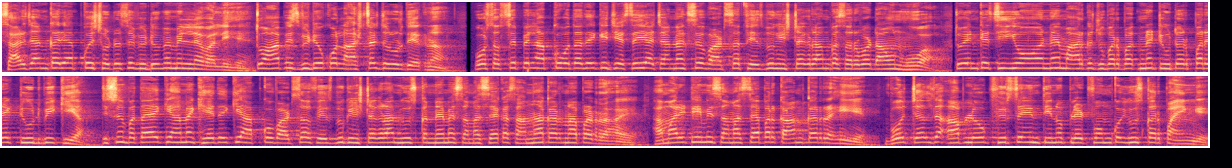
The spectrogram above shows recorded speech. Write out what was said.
सारी जानकारी आपको इस छोटे से वीडियो में मिलने वाली है। तो आप इस वीडियो को लास्ट तक ज़रूर देखना। और सबसे पहले आपको बता दें कि जैसे ही अचानक से व्हाट्सएप फेसबुक इंस्टाग्राम का सर्वर डाउन हुआ तो इनके सीईओ ने मार्क जुबरबर्ग ने ट्विटर पर एक ट्वीट भी किया, जिसमें बताया कि हमें खेद है कि आपको व्हाट्सएप फेसबुक इंस्टाग्राम यूज़ करने में समस्या का सामना करना पड़ रहा है। हमारी टीम इस समस्या पर काम कर रही है। बहुत जल्द आप लोग फिर से इन तीनों प्लेटफॉर्म को यूज़ कर पाएँगे।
